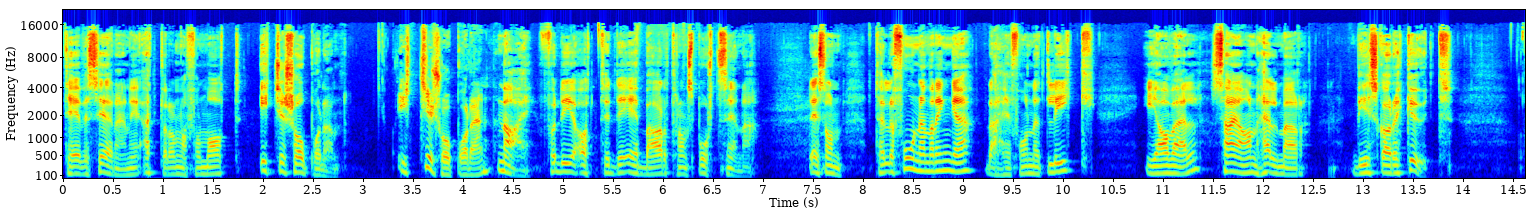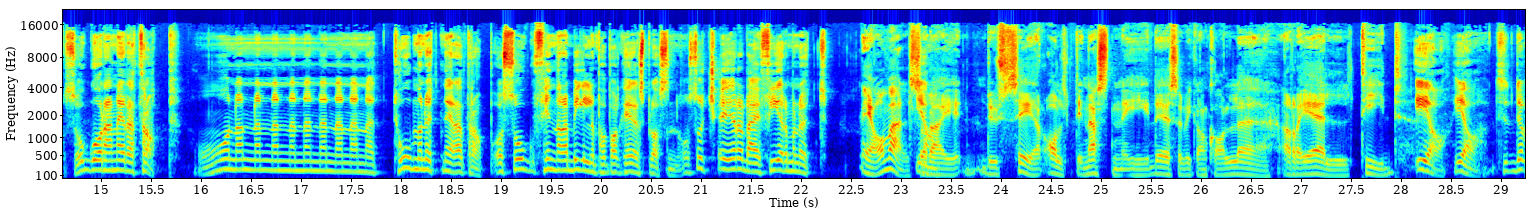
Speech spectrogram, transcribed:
TV-serien i et eller annet format, ikke se på den. Ikke se på den. Nei, fordi at det er bare transportscene. Det er sånn, telefonen ringer, de har funnet lik. Ja vel, sier han Helmer, vi skal rykke ut. Og så går han ned ei trapp. Å, ne, ne, ne, ne, ne, ne, ne, to minutter ned ei trapp, og så finner de bilen på parkeringsplassen, og så kjører de i fire minutter. Ja vel, så Ja. de, du ser alltid nesten i det som vi kan kalle reell tid. Ja, ja. Det,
